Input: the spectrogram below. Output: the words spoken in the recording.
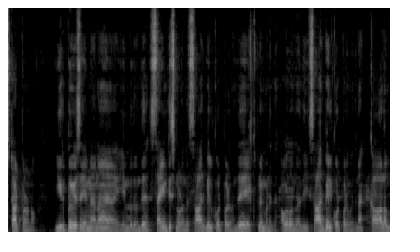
ஸ்டார்ட் பண்ணணும். ஈர்ப்பு விசை என்னன்னா என்பது வந்து சயின்டிஸ்டனோட அந்த சார்பியல் கோட்பாடு வந்து எக்ஸ்பிளைன் பண்ணுது. அவர் வந்து அது சார்பியல் கோட்பாடு பார்த்தீங்கன்னா காலம்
